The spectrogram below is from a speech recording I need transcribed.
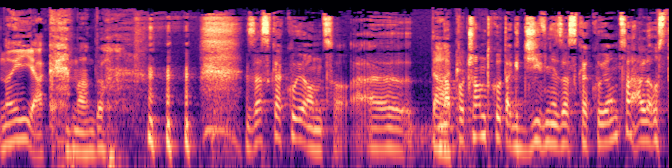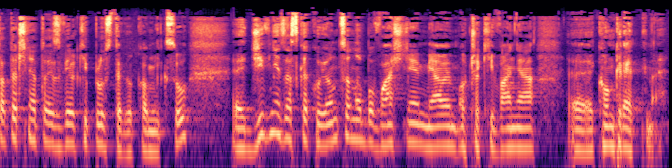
No i jak, Mando? Zaskakująco. E, Tak. Na początku tak dziwnie zaskakująco, ale ostatecznie to jest wielki plus tego komiksu. E, Dziwnie zaskakująco, no bo właśnie miałem oczekiwania e, konkretne.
